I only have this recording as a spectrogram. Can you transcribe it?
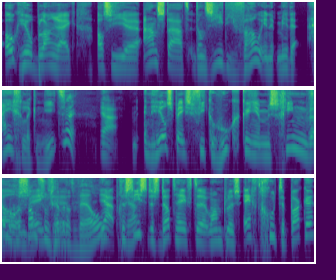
Ook heel belangrijk, als hij aanstaat, dan zie je die vouw in het midden eigenlijk niet. Nee. Ja, een heel specifieke hoek kun je misschien wel Sommige een Samsungs beetje... hebben dat wel. Ja, precies. Dus dat heeft eh, OnePlus echt goed te pakken.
